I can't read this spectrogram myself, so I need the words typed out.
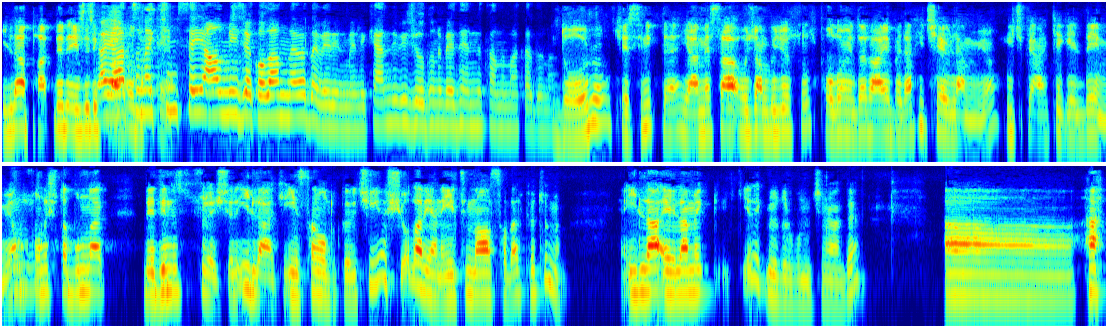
İlla partnerin evlilik bağına Hayatına kimseyi almayacak olanlara da verilmeli. Kendi vücudunu, bedenini tanımak adına. Doğru, kesinlikle. Ya mesela hocam biliyorsunuz Polonya'da rahibeler hiç evlenmiyor. Hiçbir erkek el değmiyor. Ama sonuçta bunlar dediğiniz süreçleri illaki insan oldukları için yaşıyorlar. Yani eğitimini alsalar kötü mü? Yani illa evlenmek gerekmiyordur bunun için herhalde. Aa, heh.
